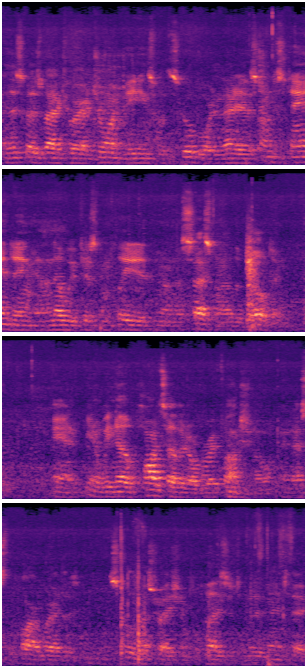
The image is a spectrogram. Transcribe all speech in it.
and this goes back to our joint meetings with the school board, and that is understanding, and I know we've just completed you know, an assessment of the building, and, you know, we know parts of it are very functional, and that's the part where the administration proposes to move into.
